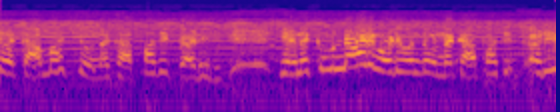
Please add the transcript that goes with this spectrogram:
இருக்கிற காமாட்சி உன்னை காப்பாத்திட்டாடி. எனக்கு முன்னாடி ஓடி வந்து உன்னை காப்பாத்திட்டாடி.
